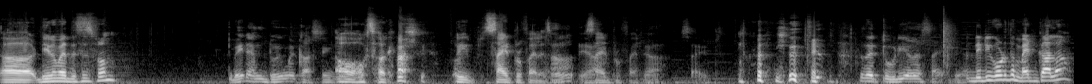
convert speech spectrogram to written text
Uh, do you know where this is from? Wait, I'm doing my casting. Oh, oh, sorry. Wait, side profile as well. Huh? Yeah. Side profile. Yeah, side. the 2D on the side. Yeah. Did you go to the Met Gala?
